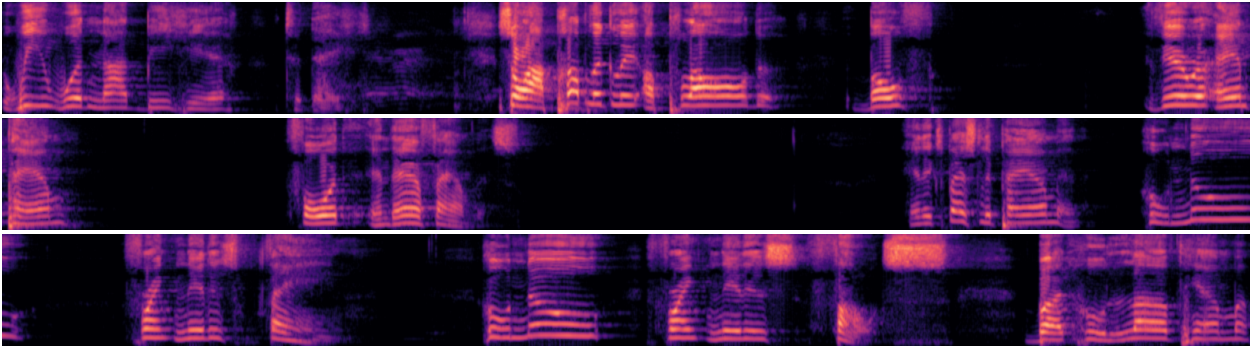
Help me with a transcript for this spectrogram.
we would not be here today. So I publicly applaud both Vera and Pam Ford and their families. And especially Pam, and who knew Frank Nitty's fame, who knew Frank Nitty's faults, but who loved him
